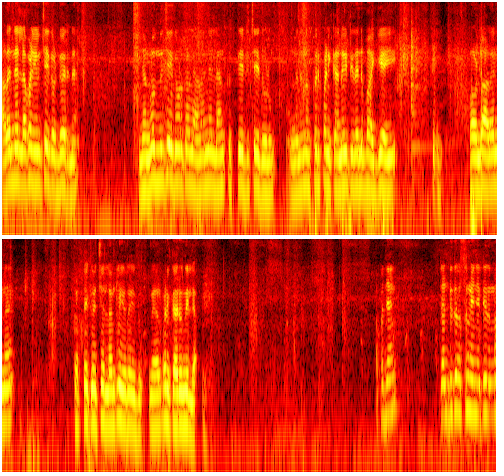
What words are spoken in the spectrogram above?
ആൾ തന്നെ എല്ലാ പണികളും ചെയ്തുകൊണ്ട് വരുന്നത് ഞങ്ങളൊന്നും ചെയ്തു കൊടുക്കല്ല ആൾ തന്നെ എല്ലാം കൃത്യമായിട്ട് ചെയ്തോളും. അങ്ങനെ നമുക്കൊരു പണിക്കാരനെ കിട്ടിയത് തന്നെ ഭാഗ്യമായി. അതുകൊണ്ട് തന്നെ കട്ടയൊക്കെ വെച്ച് എല്ലാം ക്ലിയർ ചെയ്തു. വേറെ പണിക്കാരൊന്നുമില്ല. അപ്പം ഞാൻ രണ്ട് ദിവസം കഴിഞ്ഞിട്ട് ഇതുമ്മ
